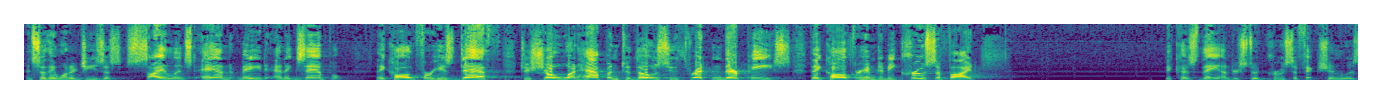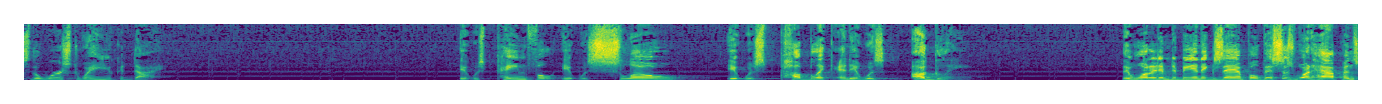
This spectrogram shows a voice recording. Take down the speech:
And so they wanted Jesus silenced and made an example. They called for his death to show what happened to those who threatened their peace. They called for him to be crucified because they understood crucifixion was the worst way you could die. It was painful, it was slow, it was public, and it was ugly. They wanted him to be an example. This is what happens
